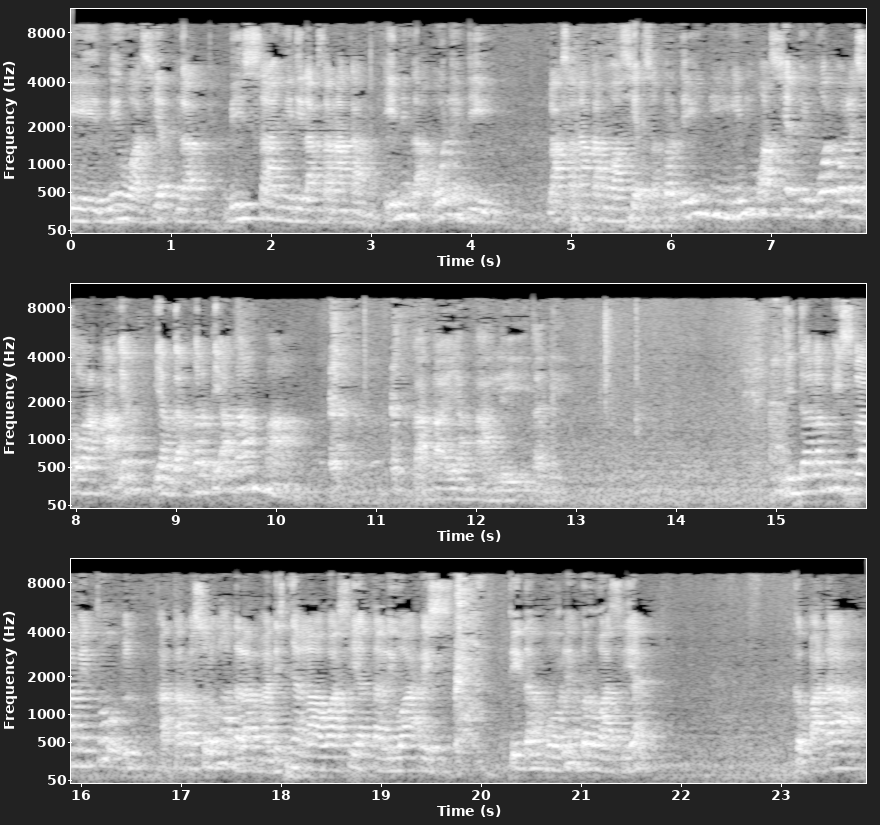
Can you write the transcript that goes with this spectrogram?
ini wasiat nggak bisa ini dilaksanakan. Ini nggak boleh dilaksanakan wasiat seperti ini. Ini wasiat dibuat oleh seorang ayah yang nggak ngerti agama. Kata yang ahli tadi. Di dalam Islam itu kata Rasulullah dalam hadisnya la wasiat waris. Tidak boleh berwasiat kepada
